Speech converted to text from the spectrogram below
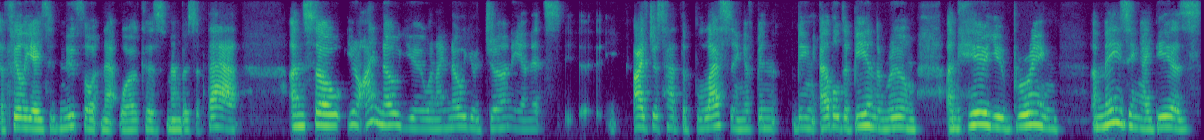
affiliated New Thought Network as members of that. And so, you know, I know you and I know your journey, and it's I've just had the blessing of been being able to be in the room and hear you bring amazing ideas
